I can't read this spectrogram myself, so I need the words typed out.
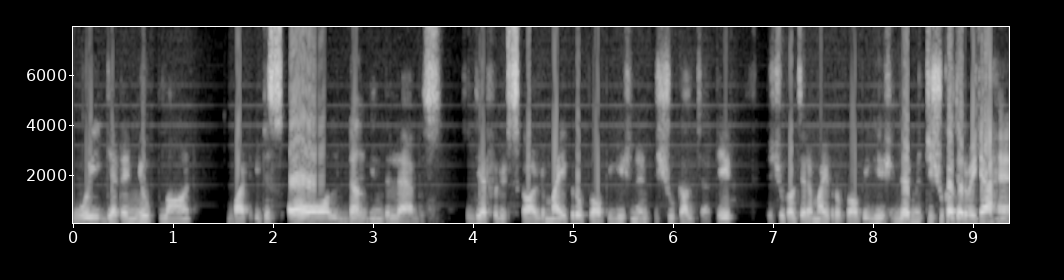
we get a new plant but it is all done in the labs therefore it's called micro propagation and tissue culture ठीक tissue culture and micro propagation tissue culture में क्या है?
